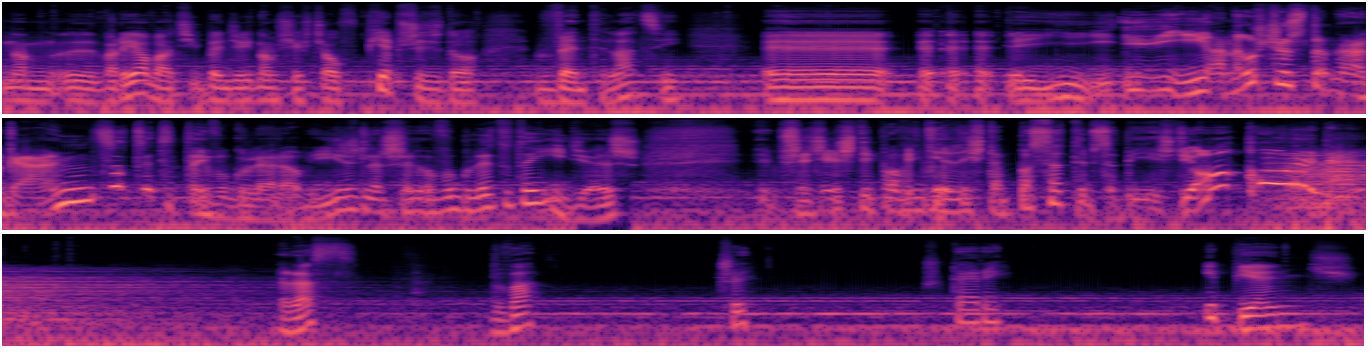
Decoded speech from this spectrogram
nam yy, wariować i będzie nam się chciał wpieprzyć do wentylacji. Yy, yy, yy, Januszu Stonoga, co ty tutaj w ogóle robisz? Dlaczego w ogóle tutaj idziesz? Przecież ty powinieneś tam pasatem sobie jeździć. O kurde! Raz, dwa, trzy, cztery i pięć.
